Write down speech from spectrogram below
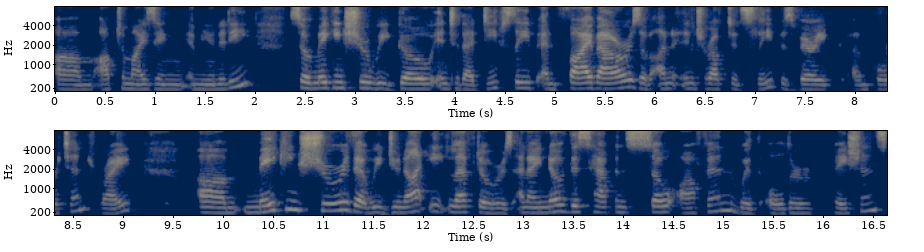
um, optimizing immunity. So making sure we go into that deep sleep and five hours of uninterrupted sleep is very important, right? Um, making sure that we do not eat leftovers. And I know this happens so often with older patients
